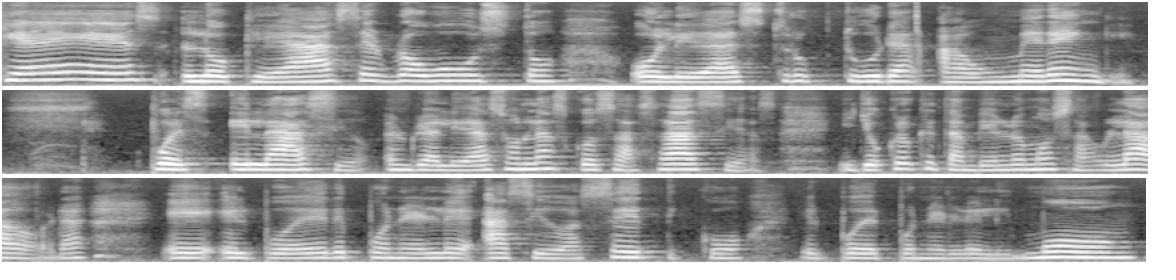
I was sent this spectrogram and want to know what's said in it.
¿Qué es lo que hace robusto o le da estructura a un merengue? Pues el ácido, en realidad son las cosas ácidas y yo creo que también lo hemos hablado, ¿verdad? Eh, el poder ponerle ácido acético, el poder ponerle limón,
